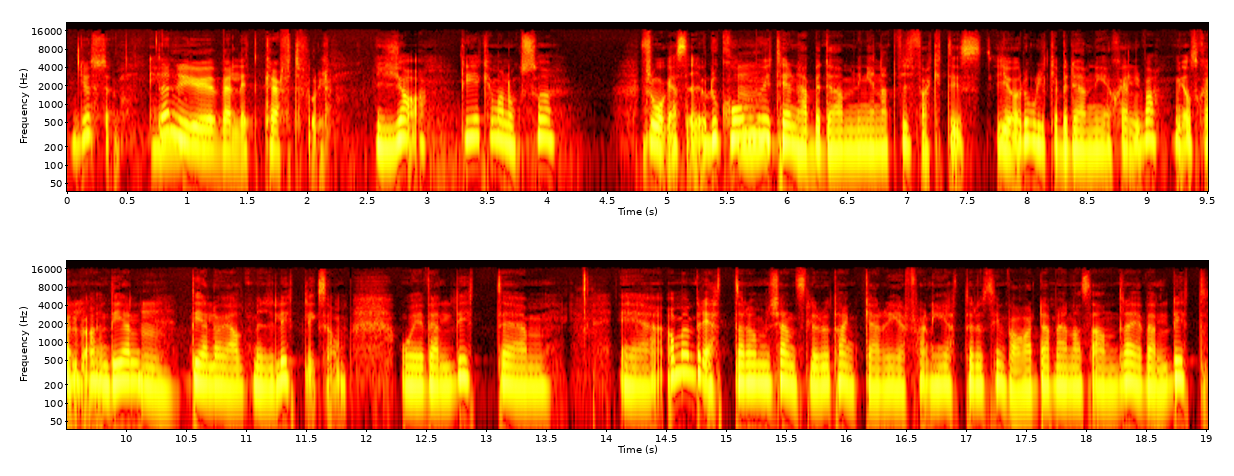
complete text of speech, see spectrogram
Just det. Den är ju väldigt kraftfull. Ja, det kan man också fråga sig. Och då kommer mm. vi till den här bedömningen att vi faktiskt gör olika bedömningar själva med oss själva. En del mm. delar ju allt möjligt liksom. Och är väldigt eh, eh, ja, men berättar om känslor och tankar och erfarenheter och sin vardag medan andra är väldigt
